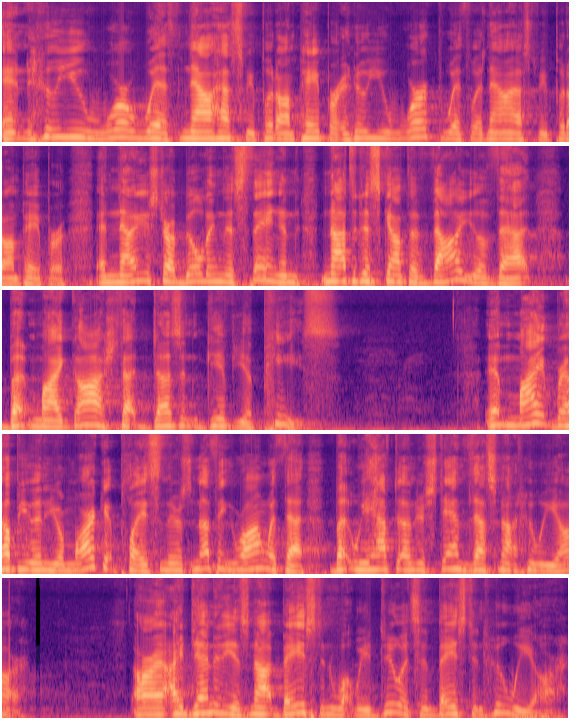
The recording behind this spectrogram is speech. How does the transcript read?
and who you were with now has to be put on paper, and who you worked with now has to be put on paper. And now you start building this thing, and not to discount the value of that, but my gosh, that doesn't give you peace. It might help you in your marketplace, and there's nothing wrong with that, but we have to understand that that's not who we are. Our identity is not based in what we do, it's based in who we are.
